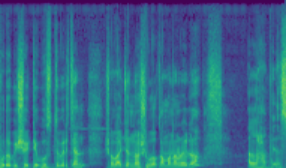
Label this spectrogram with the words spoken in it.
পুরো বিষয়টি বুঝতে পেরেছেন। সবার জন্য শুভকামনা রইল। আল্লাহ হাফেজ।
